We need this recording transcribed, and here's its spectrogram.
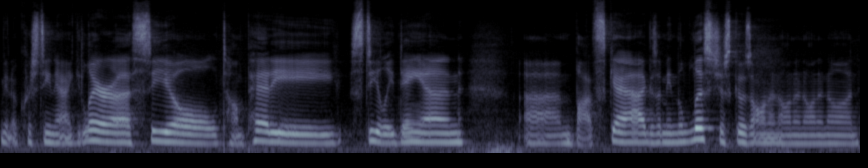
you know, Christina Aguilera, Seal, Tom Petty, Steely Dan, um, Boz Scaggs. I mean, the list just goes on and on and on and on.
